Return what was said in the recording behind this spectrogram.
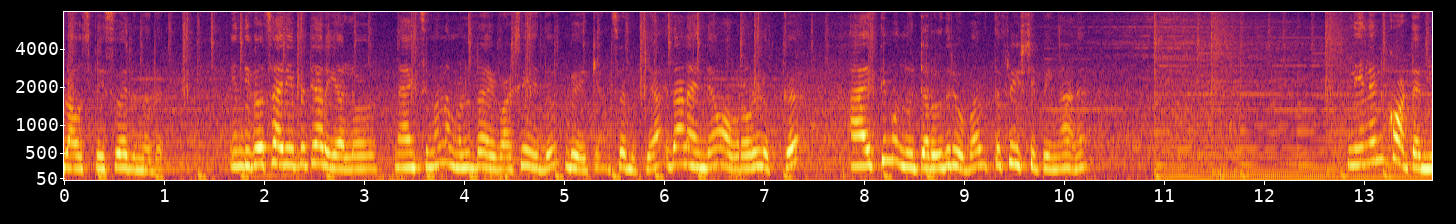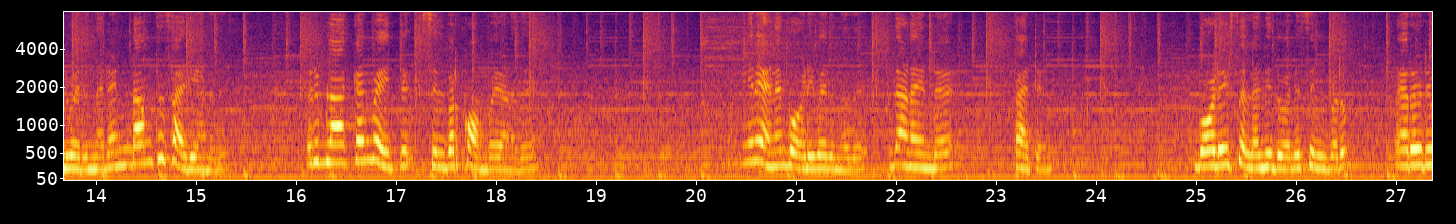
ബ്ലൗസ് പീസ് വരുന്നത്. ഇൻഡിഗോ സാരിയെ പറ്റി അറിയാമല്ലോ മാക്സിമം നമ്മൾ ഡ്രൈ വാഷ് ചെയ്ത് ഉപയോഗിക്കാൻ ശ്രമിക്കുക. ഇതാണ് അതിന്റെ ഓവറോൾ ലുക്ക് ആയിരത്തി മുന്നൂറ്ററുപത് രൂപ വിത്ത് ഫ്രീ ഷിപ്പിംഗ് ആണ്. ലിനൻ കോട്ടണിൽ വരുന്ന രണ്ടാമത്തെ സാരിയാണിത് ഒരു ബ്ലാക്ക് ആൻഡ് വൈറ്റ് സിൽവർ കോംബോയാണിത് ഇങ്ങനെയാണ് ബോഡി വരുന്നത്. ഇതാണ് അതിന്റെ പാറ്റേൺ ബോർഡേഴ്സ് എല്ലാം ഇതുപോലെ സിൽവറും വേറെ ഒരു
